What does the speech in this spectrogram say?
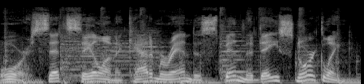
Or set sail on a catamaran to spend the day snorkeling?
